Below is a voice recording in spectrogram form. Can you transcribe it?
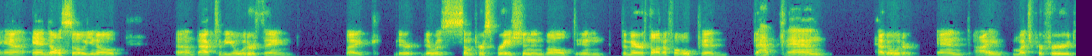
and, and also, you know, um, back to the odor thing, like there there was some perspiration involved in the Marathon of Hope, and that van had odor, and I much preferred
